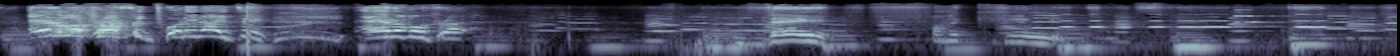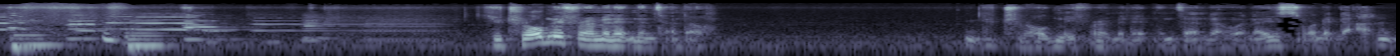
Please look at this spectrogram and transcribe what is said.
Animal Crossing 2019! Animal Crossing. They fucking. You trolled me for a minute, Nintendo. You trolled me for a minute, Nintendo, and I swear to God.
